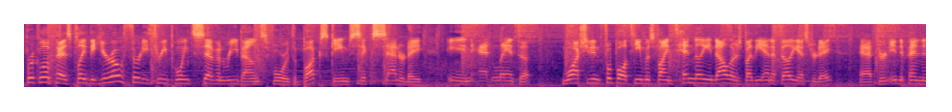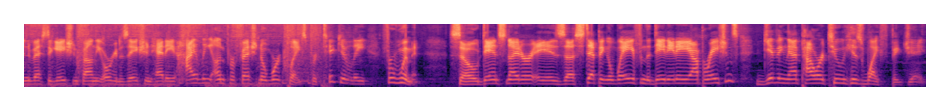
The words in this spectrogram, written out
Brook Lopez played the hero, 33.7 rebounds for the Bucks. Game six Saturday in Atlanta. Washington football team was fined $10 million by the NFL yesterday after an independent investigation found the organization had a highly unprofessional workplace, particularly for women. So Dan Snyder is uh, stepping away from the day-to-day operations, giving that power to his wife, Big J,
